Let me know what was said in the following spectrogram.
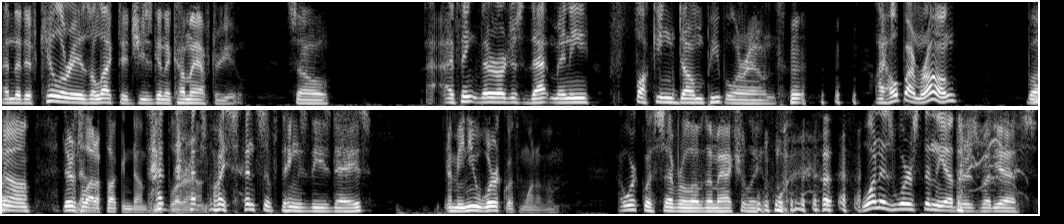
and that if Hillary is elected, she's going to come after you. So, I I think there are just that many fucking dumb people around. I hope I'm wrong, but no, there's a lot of fucking dumb that, people that's my sense of things these days. I mean, you work with one of them. I work with several of them actually. One is worse than the others, but yes.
